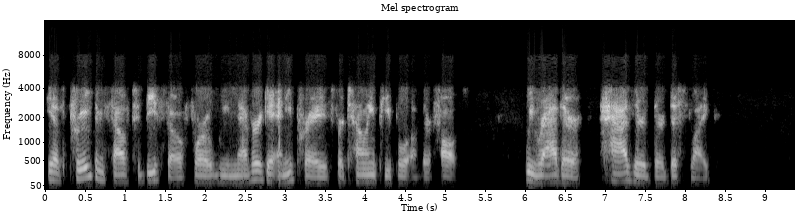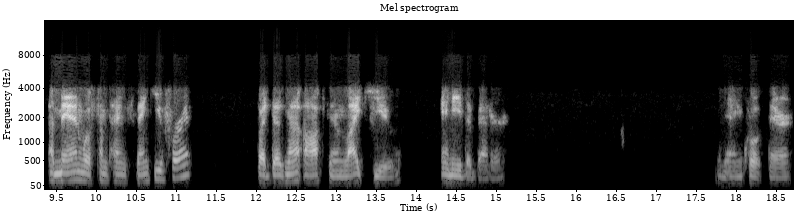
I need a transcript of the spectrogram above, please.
He has proved himself to be so, for we never get any praise for telling people of their faults. We rather hazard their dislike. A man will sometimes thank you for it, but does not often like you any the better. An end quote there.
